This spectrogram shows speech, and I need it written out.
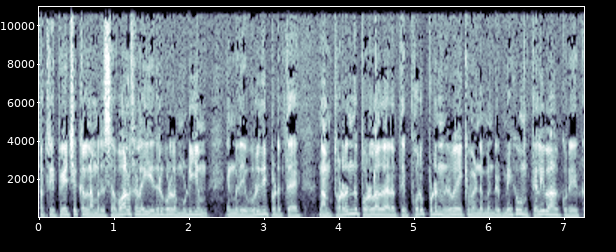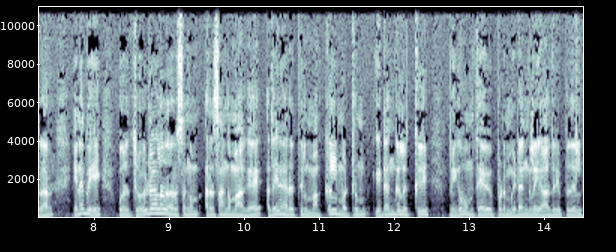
பற்றிய பேச்சுக்கள் நமது சவால்களை எதிர்கொள்ள முடியும் என்பதை உறுதிப்படுத்த நாம் தொடர்ந்து பொருளாதாரத்தை பொறுப்புடன் நிர்வகிக்க வேண்டும் என்று மிகவும் தெளிவாக கூறியிருக்கிறார். எனவே ஒரு தொழிலாளர் அரசாங்கம் அரசாங்கமாக அதே நேரத்தில் மக்கள் மற்றும் இடங்களுக்கு மிகவும் தேவைப்படும் இடங்களை ஆதரிப்பதில்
